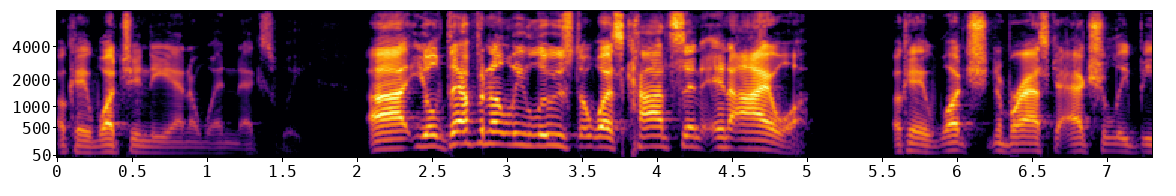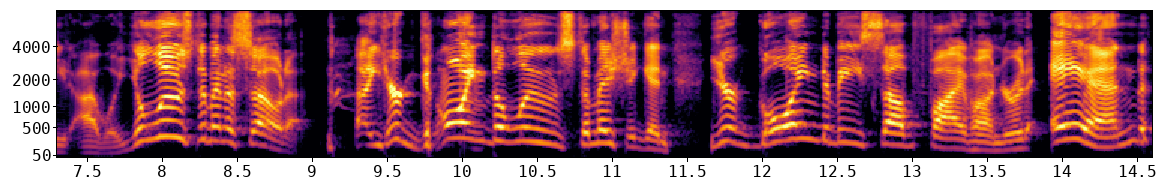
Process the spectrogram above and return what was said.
Okay, watch Indiana win next week. Uh, you'll definitely lose to Wisconsin and Iowa. Okay, watch Nebraska actually beat Iowa. You'll lose to Minnesota. You're going to lose to Michigan. You're going to be sub 500, and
